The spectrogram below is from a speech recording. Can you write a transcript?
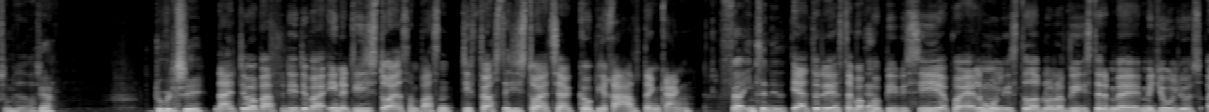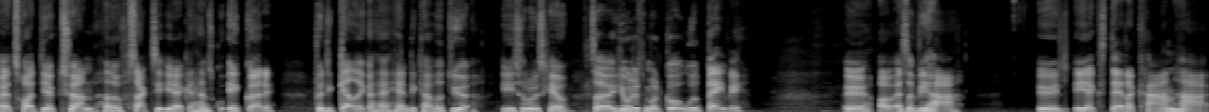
som hedder også. Ja. Du vil sige? Nej, det var bare fordi, det var en af de historier, som var sådan de første historier til at gå viralt dengang. Før internettet. Ja, det er det. Det var Ja. på BBC, og på alle mulige steder blev der vist det med, med Julius. Og jeg tror, at direktøren havde sagt til Erik, at han skulle ikke gøre det, for de gad ikke at have handicappede dyr i zoologisk have. Så Julius måtte gå ud bagved. Øh, og altså, vi har... Øh, Eriks datter Karen har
